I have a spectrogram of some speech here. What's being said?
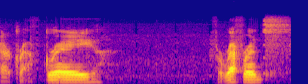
aircraft gray for reference.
